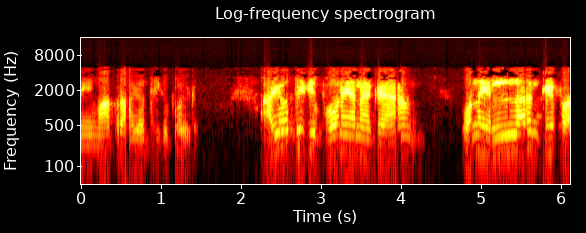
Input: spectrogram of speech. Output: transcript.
நீ மாத்திரம் அயோத்திக்கு போயிடும் அயோத்திக்கு போனேனாக்க உன்னை எல்லாரும் கேட்பா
